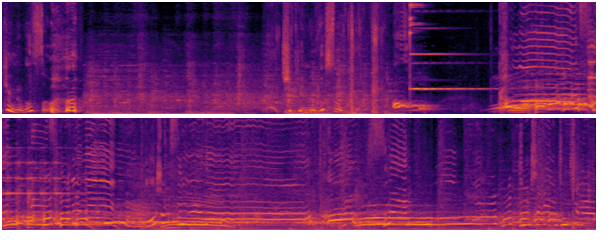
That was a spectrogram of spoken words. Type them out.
치킨 소 치킨 누들 소 어, 오셨습니다. 아, 네. 조심해요, 조심해요.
